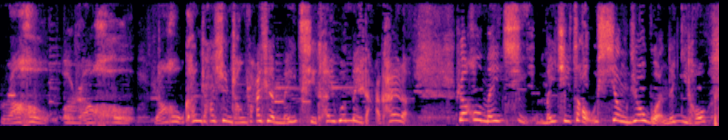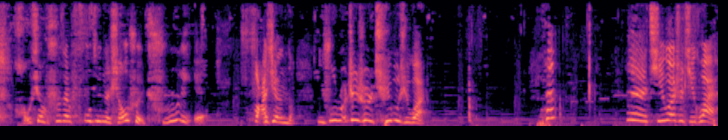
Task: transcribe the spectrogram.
然后，呃，然后，然后勘察现场发现煤气开关被打开了，然后煤气煤气灶橡胶管的一头好像是在附近的小水池里发现的。你说说这事儿奇不奇怪？哼，哎，奇怪是奇怪。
